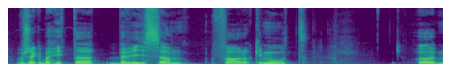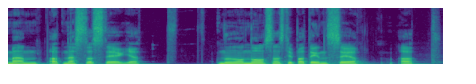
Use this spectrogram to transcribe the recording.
Och försöker bara hitta bevisen för och emot. Men att nästa steg är att någonstans typ att inse att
